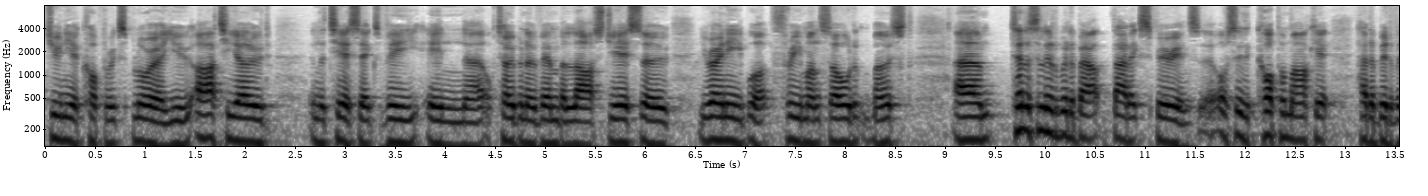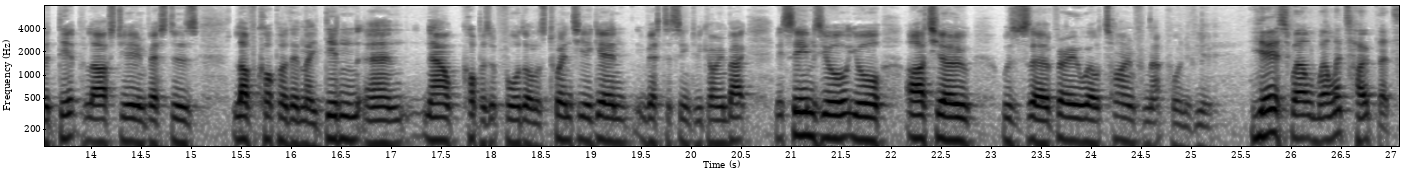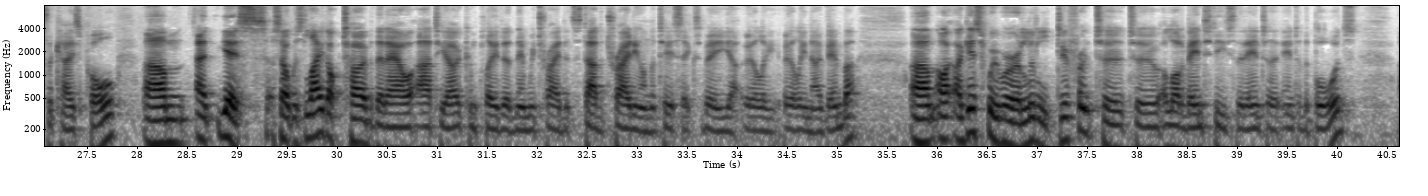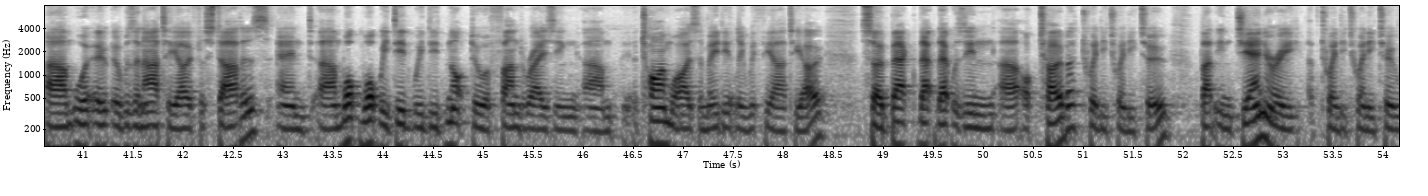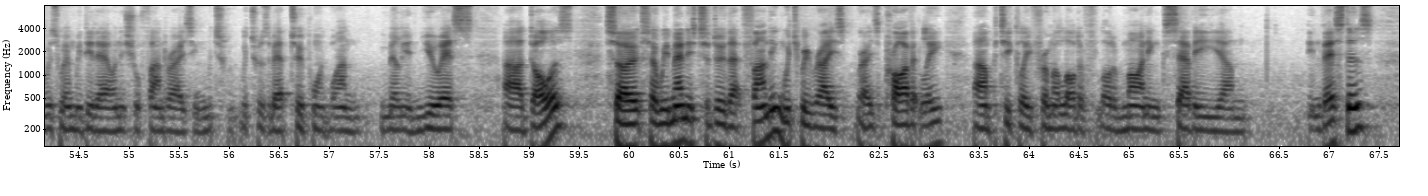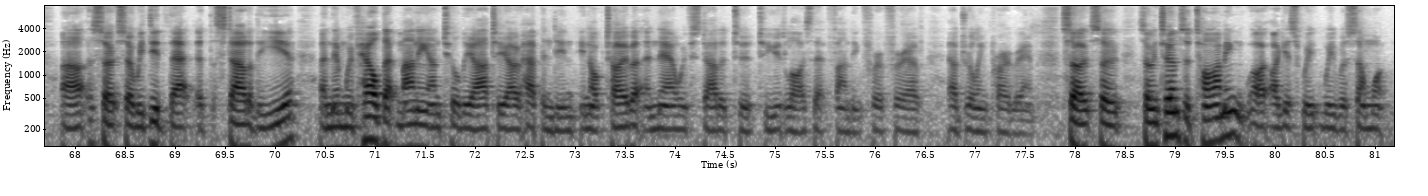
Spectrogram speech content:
junior copper explorer. You RTO'd in the TSXV in uh, October, November last year, so you're only, what, three months old at most. Um, tell us a little bit about that experience. Obviously, the copper market had a bit of a dip last year. Investors loved copper, then they didn't, and now copper's at $4.20 again. Investors seem to be coming back. And it seems your, your RTO was uh, very well timed from that point of view. Yes, well, well, let's hope that's the case, Paul. Um, yes, so it was late October that our RTO completed, and then we traded, started trading on the TSXV uh, early, early November. Um, I, guess we were a little different to, to a lot of entities that enter, enter the boards. Um, it, was an RTO for starters, and um, what, we did, we did not do a fundraising um, time wise immediately with the RTO. So back that, that was in uh, October 2022, but in January of 2022 was when we did our initial fundraising, which, which was about 2.1 million US uh, dollars. So, we managed to do that funding, which we raised, raised privately, particularly from a lot of, lot of mining savvy um, investors. Uh, so, we did that at the start of the year, and then we've held that money until the RTO happened in, October, and now we've started to, utilise that funding for, our, drilling program. So, in terms of timing, I, guess we, we were somewhat,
